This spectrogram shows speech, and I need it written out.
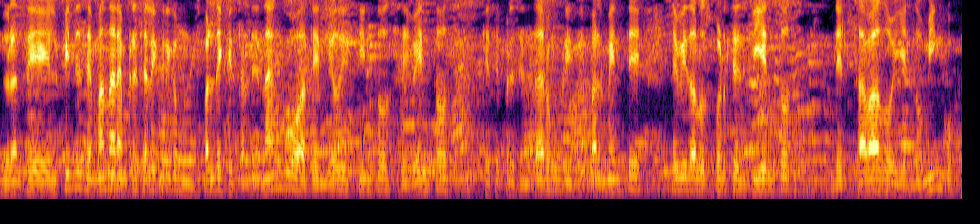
Durante el fin de semana la empresa eléctrica municipal de Quetzaltenango atendió distintos eventos que se presentaron principalmente debido a los fuertes vientos del sábado y el domingo.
